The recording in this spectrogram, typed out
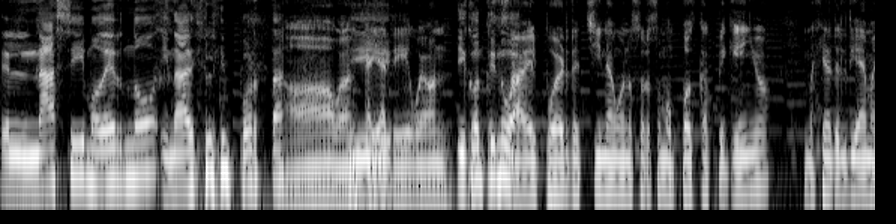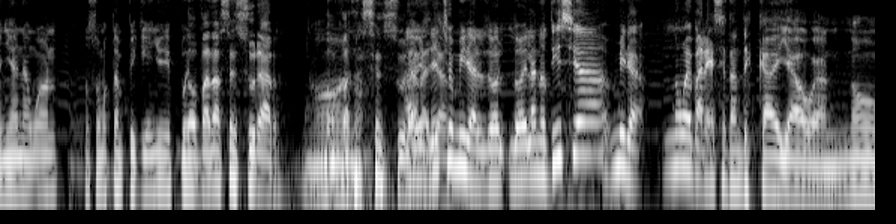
el nazi moderno y nadie le importa. No, weón, Y- cállate, weón. y continúa. sabe el poder de China, weón. Nosotros somos un podcast pequeño. Imagínate el día de mañana, weón. No somos tan pequeños y después. Nos van a censurar. No, Nos van no. a censurar. A ver, de allá. hecho, mira, lo, lo de la noticia, mira, no me parece tan descabellado, weón. No,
